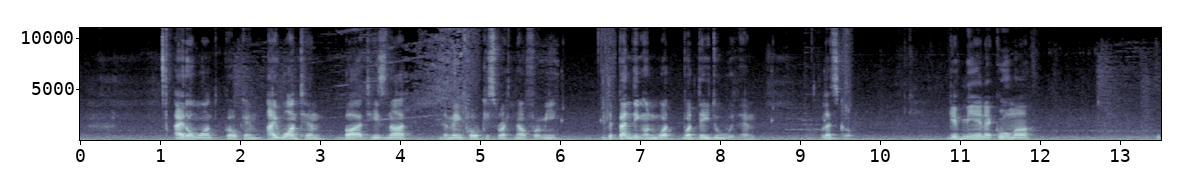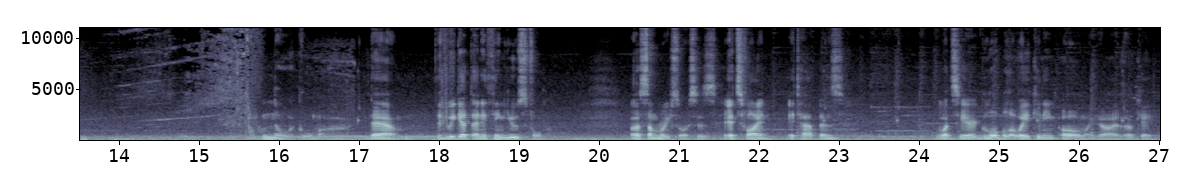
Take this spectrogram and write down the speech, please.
I don't want Gouken. I want him, but he's not the main focus right now for me. Depending on what, what they do with him. Let's go. Give me an Akuma. No Akuma. Damn. Did we get anything useful? Well, some resources. It's fine. It happens. What's here? Global Awakening. Oh my god. Okay.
